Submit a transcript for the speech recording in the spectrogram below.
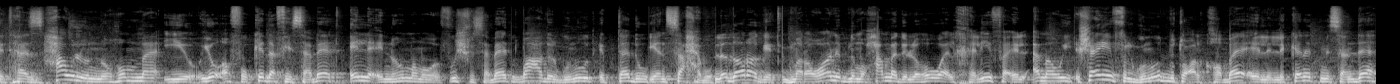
تتهز. حاولوا إن هم يقفوا كده في ثبات إلا إن هم ما وقفوش في ثبات. بعض الجنود ابتدوا ينسحبوا. لدرجة مروان بن محمد اللي هو الخليفة الأموي شايف الجنود بتوع القبائل اللي كانت مسانداه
